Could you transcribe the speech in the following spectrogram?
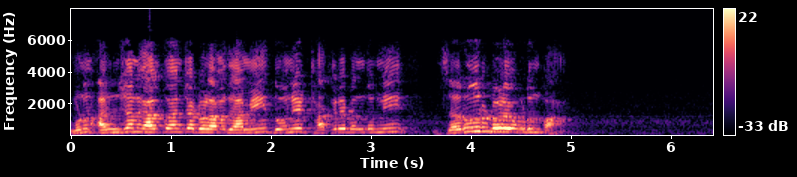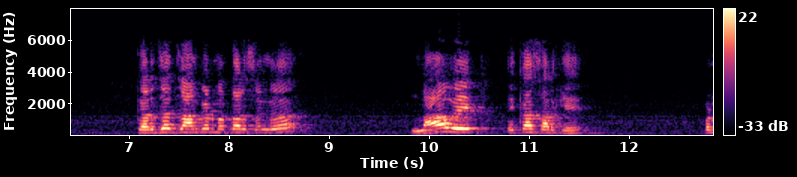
म्हणून अंजन घालतो यांच्या डोळ्यामध्ये. आम्ही दोन्ही ठाकरे बंधूंनी जरूर डोळे उघडून पहा. कर्जत जामखेड मतदारसंघ नाव एक एकासारखे पण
